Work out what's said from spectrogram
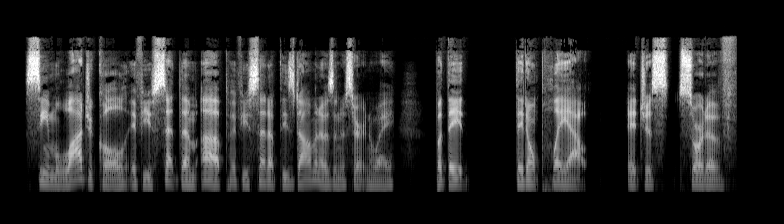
seem logical if you set them up, if you set up these dominoes in a certain way, but they they don't play out. It just sort of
